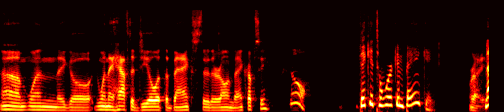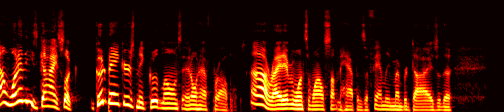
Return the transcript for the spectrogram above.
Um, when they go, when they have to deal with the banks through their own bankruptcy? No, they get to work in banking. Right. Now, one of these guys, look, good bankers make good loans and they don't have problems. All right. Every once in a while, something happens. A family member dies or the,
